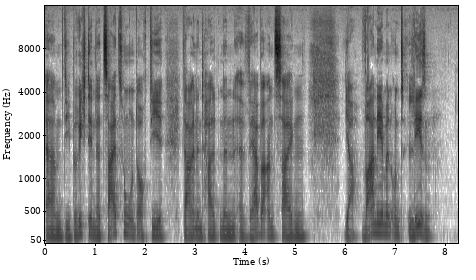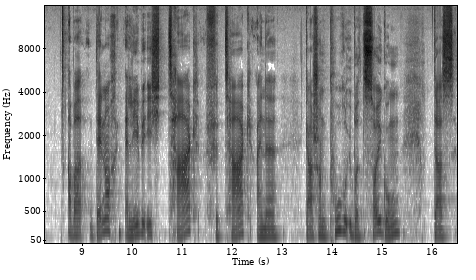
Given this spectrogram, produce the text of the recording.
ähm, die Berichte in der Zeitung und auch die darin enthaltenen äh, Werbeanzeigen ja, wahrnehmen und lesen. Aber dennoch erlebe ich Tag für Tag eine gar schon pure Überzeugung, dass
